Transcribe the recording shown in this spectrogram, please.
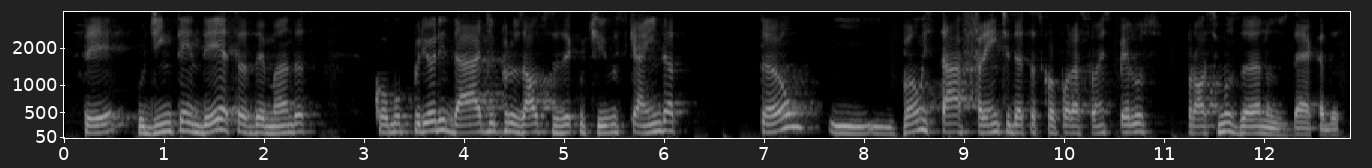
ser o de entender essas demandas como prioridade para os altos executivos que ainda estão e vão estar à frente dessas corporações pelos próximos anos, décadas.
